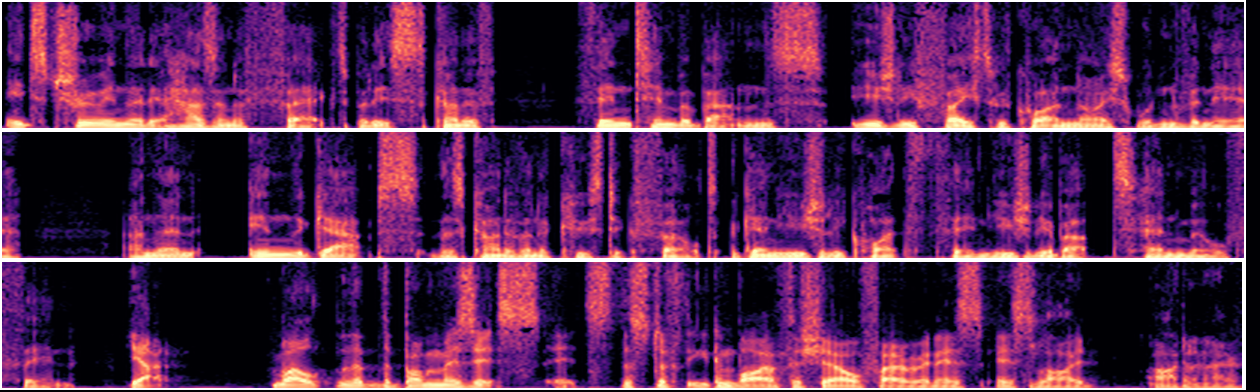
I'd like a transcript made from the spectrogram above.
it's true in that it has an effect, but it's kind of thin timber battens, usually faced with quite a nice wooden veneer, and then in the gaps there's kind of an acoustic felt. Again, usually quite thin, usually about ten mil thin. Yeah. Well, the, the problem is it's it's the stuff that you can buy off the shelf, Owen, is is like I don't know,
